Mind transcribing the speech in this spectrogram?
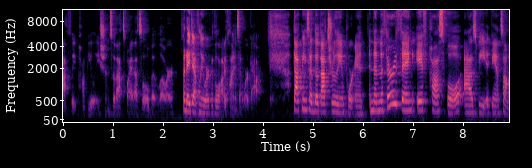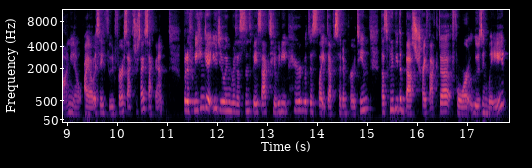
athlete population. So that's why that's a little bit lower. But I definitely work with a lot of clients that work out. That being said, though, that's really important. And then the third thing, if possible, as we advance on, you know, I always say food first, exercise second. But if we can get you doing resistance based activity paired with a slight deficit in protein, that's going to be the best trifecta for losing weight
